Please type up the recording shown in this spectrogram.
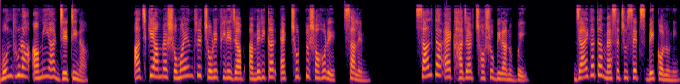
বন্ধুরা, আমি আর জেটি না। আজকে আমরা সময়ান্ত্রে চড়ে ফিরে যাব আমেরিকার এক ছোট্ট শহরে, সালেম। সালটা এক হাজার ছশো বিরানব্বই। জায়গাটা ম্যাসাচুসেটস বে কলোনি।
